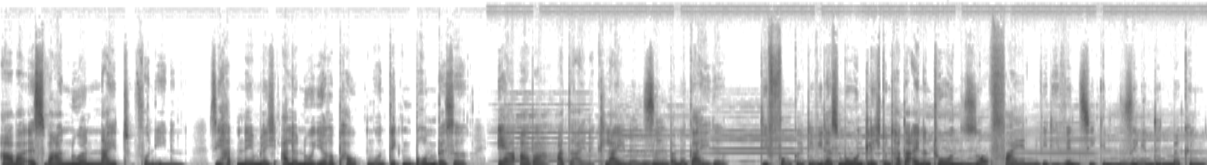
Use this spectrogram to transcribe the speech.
aber es war nur Neid von ihnen. Sie hatten nämlich alle nur ihre Pauken und dicken Brummbässe, er aber hatte eine kleine silberne Geige, die funkelte wie das Mondlicht und hatte einen Ton so fein wie die winzigen singenden Mücken,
